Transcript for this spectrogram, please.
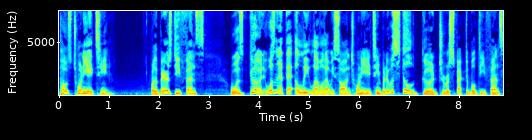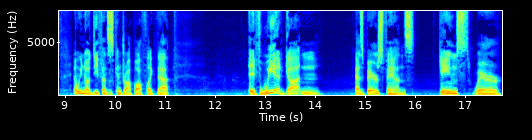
post 2018, where the Bears defense was good, it wasn't at that elite level that we saw in 2018, but it was still good to respectable defense. And we know defenses can drop off like that. If we had gotten, as Bears fans, games where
